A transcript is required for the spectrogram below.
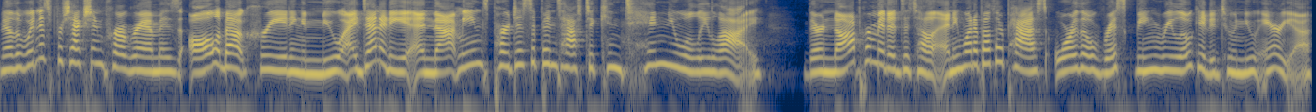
Now, the Witness Protection Program is all about creating a new identity, and that means participants have to continually lie. They're not permitted to tell anyone about their past, or they'll risk being relocated to a new area.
